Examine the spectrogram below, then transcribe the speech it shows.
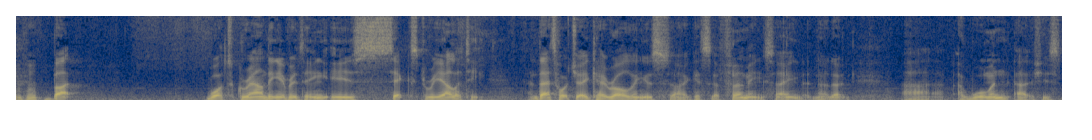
Mm-hmm. But what's grounding everything is sexed reality. And that's what J.K. Rowling is, I guess, affirming, saying that no, no, uh, a woman, uh, she's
